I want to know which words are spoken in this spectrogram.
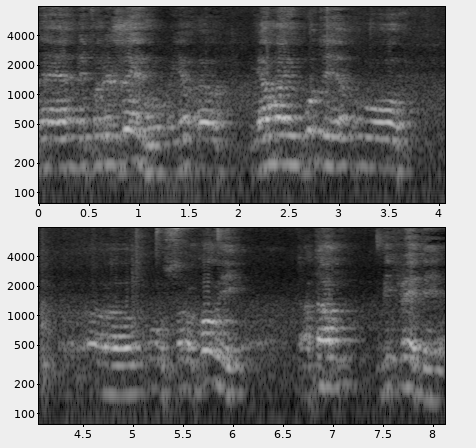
не, не по режиму. Я, е, я маю бути у, е, у 40-й, а там відкритий,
